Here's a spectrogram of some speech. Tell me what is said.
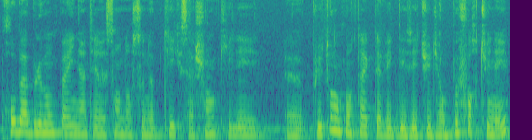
probablement pas inintéressant dans son optique, sachant qu'il est euh, plutôt en contact avec des étudiants peu fortunés,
